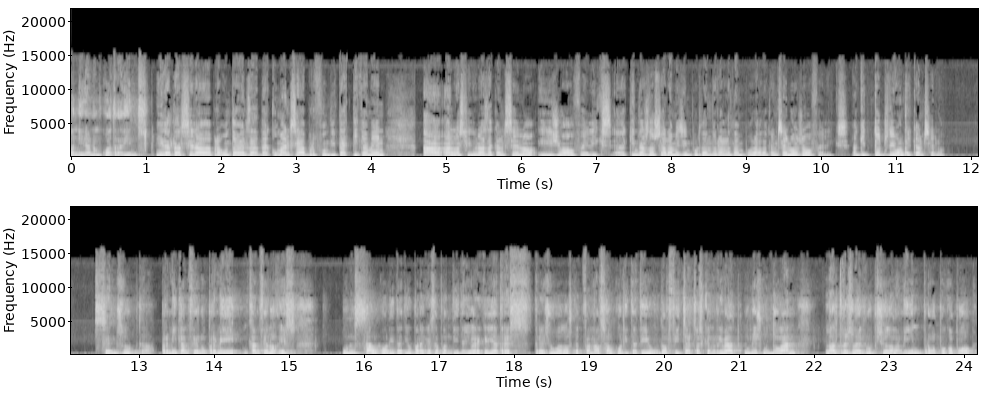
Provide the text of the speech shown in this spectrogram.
aniran amb quatre dins. I la tercera pregunta, abans de, de començar a aprofundir tàcticament a, a les figures de Cancelo i Joao Fèlix. Eh, Quin dels dos serà més important durant la temporada, Cancelo o Joao Fèlix? Aquí tots diuen que Cancelo. Sens dubte. Per mi Cancelo. Per mi Cancelo és un salt qualitatiu per a aquesta plantilla. Jo crec que hi ha tres, tres jugadors que et fan el salt qualitatiu dels fitxatges que han arribat. Un és Gundogan, l'altre és la irrupció de la Min, però a poc a poc,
